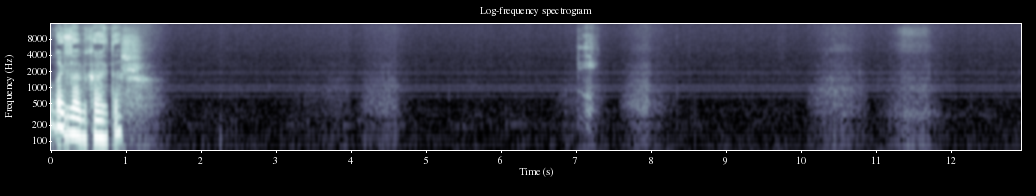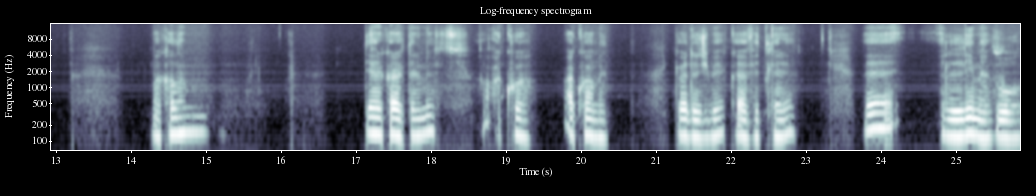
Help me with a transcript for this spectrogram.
Bu da güzel bir karakter. Bakalım. Diğer karakterimiz Aqua. Aquaman. Gördüğünüz gibi kıyafetleri ve Lime Wool.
